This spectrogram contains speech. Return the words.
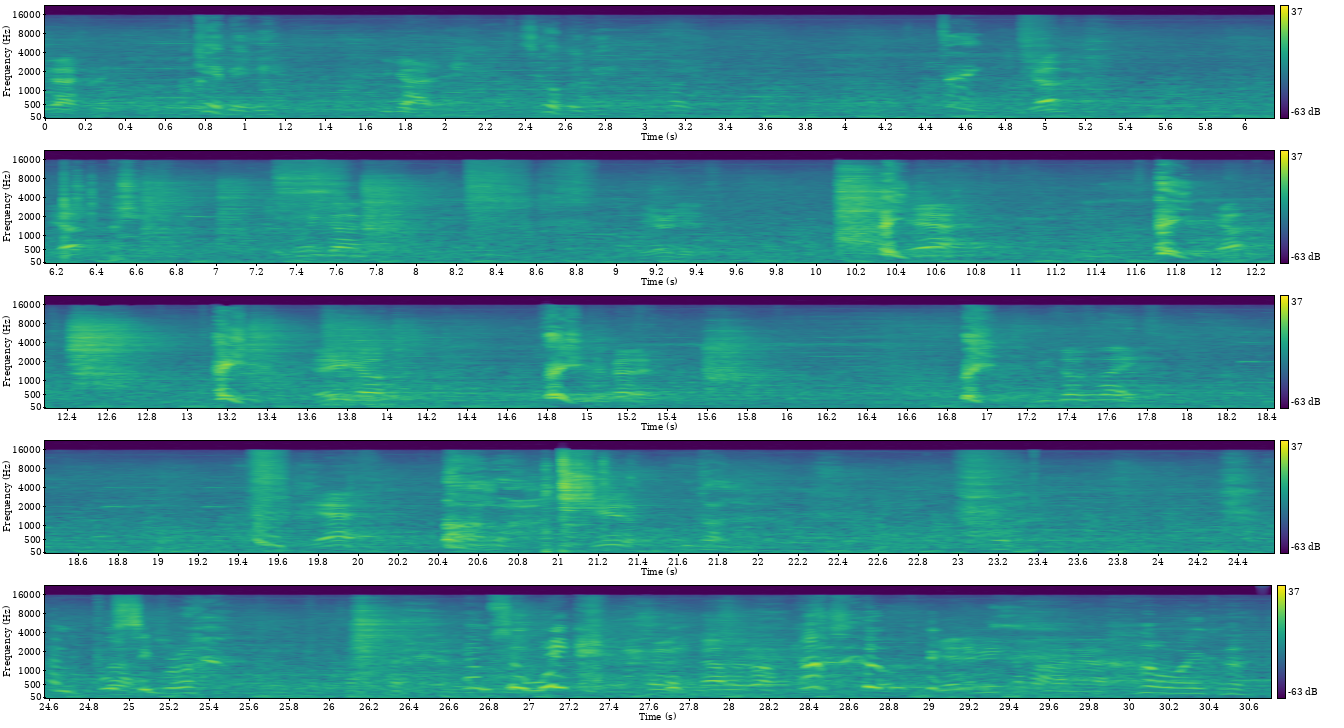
Exactly. okay, baby. You got it. Let's go, baby. Okay. Yep. Yep. Going done. There it is. Yeah. Yep. Hey, There you go. hey, You're better. hey. Use those legs. Yeah. Oh. Beautiful. I'm done. I'm pussy, bro. I'm so weak. no, no, no. Kidding me? Come on now. Oh my god.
